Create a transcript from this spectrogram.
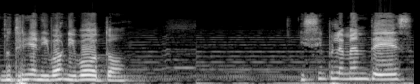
no tenía ni voz ni voto. Y simplemente es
